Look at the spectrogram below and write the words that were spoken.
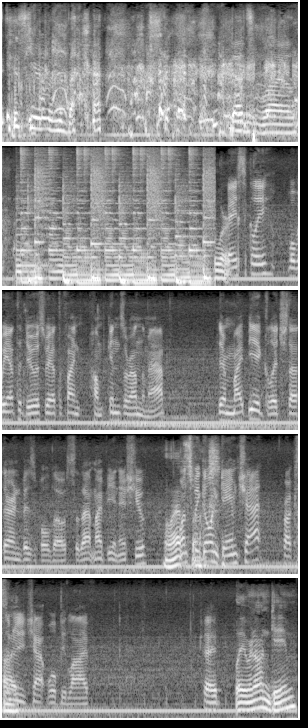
you just hear him in the background. That's wild. Work. Basically, what we have to do is we have to find pumpkins around the map. There might be a glitch that they're invisible though, so that might be an issue. Well, that Once we go in game chat, proximity chat will be live. Okay. Wait, we're not in game.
